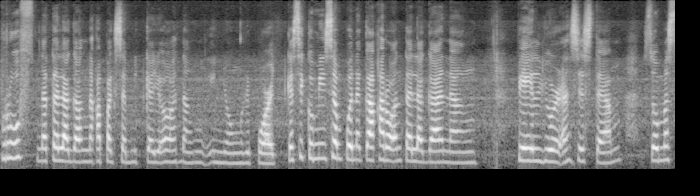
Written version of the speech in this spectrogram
proof na talagang nakapag-submit kayo ng inyong report. Kasi kuminsan po nagkakaroon talaga ng failure ang system. So, mas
